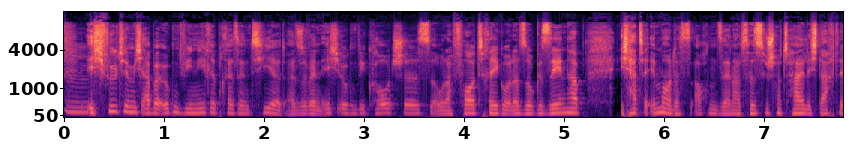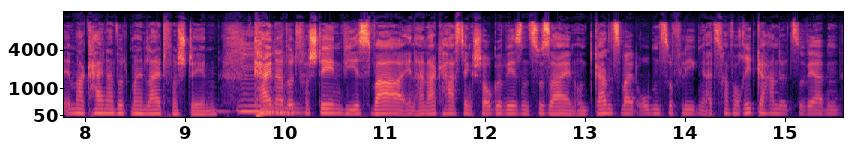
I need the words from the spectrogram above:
Mhm. Ich fühlte mich aber irgendwie nie repräsentiert. Also wenn ich irgendwie Coaches oder Vorträge oder so gesehen habe, ich hatte immer, das ist auch ein sehr narzisstischer Teil, ich dachte immer, keiner wird mein Leid verstehen. Mhm. Keiner wird verstehen, wie es war, in einer Castingshow gewesen zu sein und ganz weit oben zu fliegen, als Favorit gehandelt zu werden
